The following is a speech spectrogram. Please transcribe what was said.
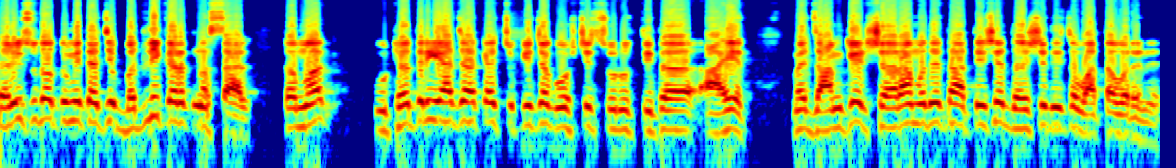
तरी सुद्धा तुम्ही त्याची बदली करत नसाल तर मग कुठेतरी या ज्या काही चुकीच्या गोष्टी सुरू तिथं आहेत म्हणजे जामखेड शहरामध्ये तर अतिशय दहशतीचं वातावरण आहे.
